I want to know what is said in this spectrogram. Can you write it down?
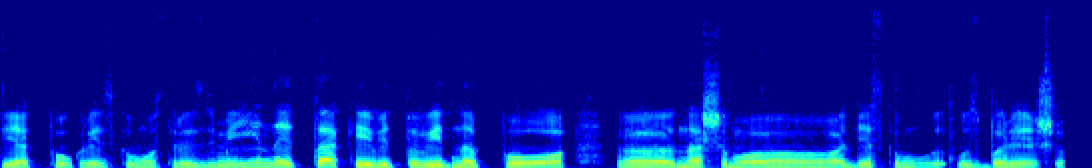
як по українському острові Зміїний, так і відповідно по е, нашому е, одеському узбережжю.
